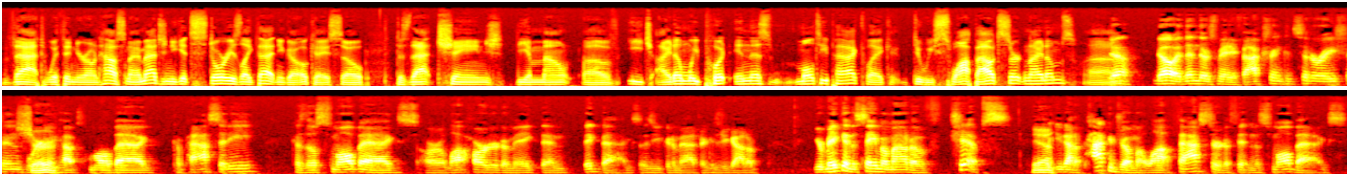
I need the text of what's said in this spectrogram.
that within your own house? And I imagine you get stories like that, and you go, okay, so does that change the amount of each item we put in this multi pack? Like, do we swap out certain items? Uh, Yeah. No, and then there's manufacturing considerations Sure. where you have small bag capacity because those small bags are a lot harder to make than big bags, as you can imagine, because you got to you're making the same amount of chips, Yeah. but you got to package them a lot faster to fit in the small bags.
